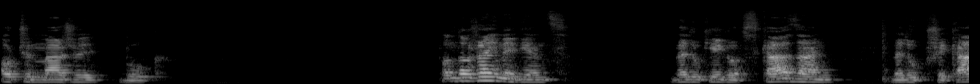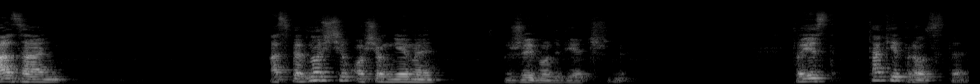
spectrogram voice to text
o czym marzy Bóg. Podążajmy więc według Jego wskazań, według przykazań, a z pewnością osiągniemy żywot wieczny. To jest takie proste.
